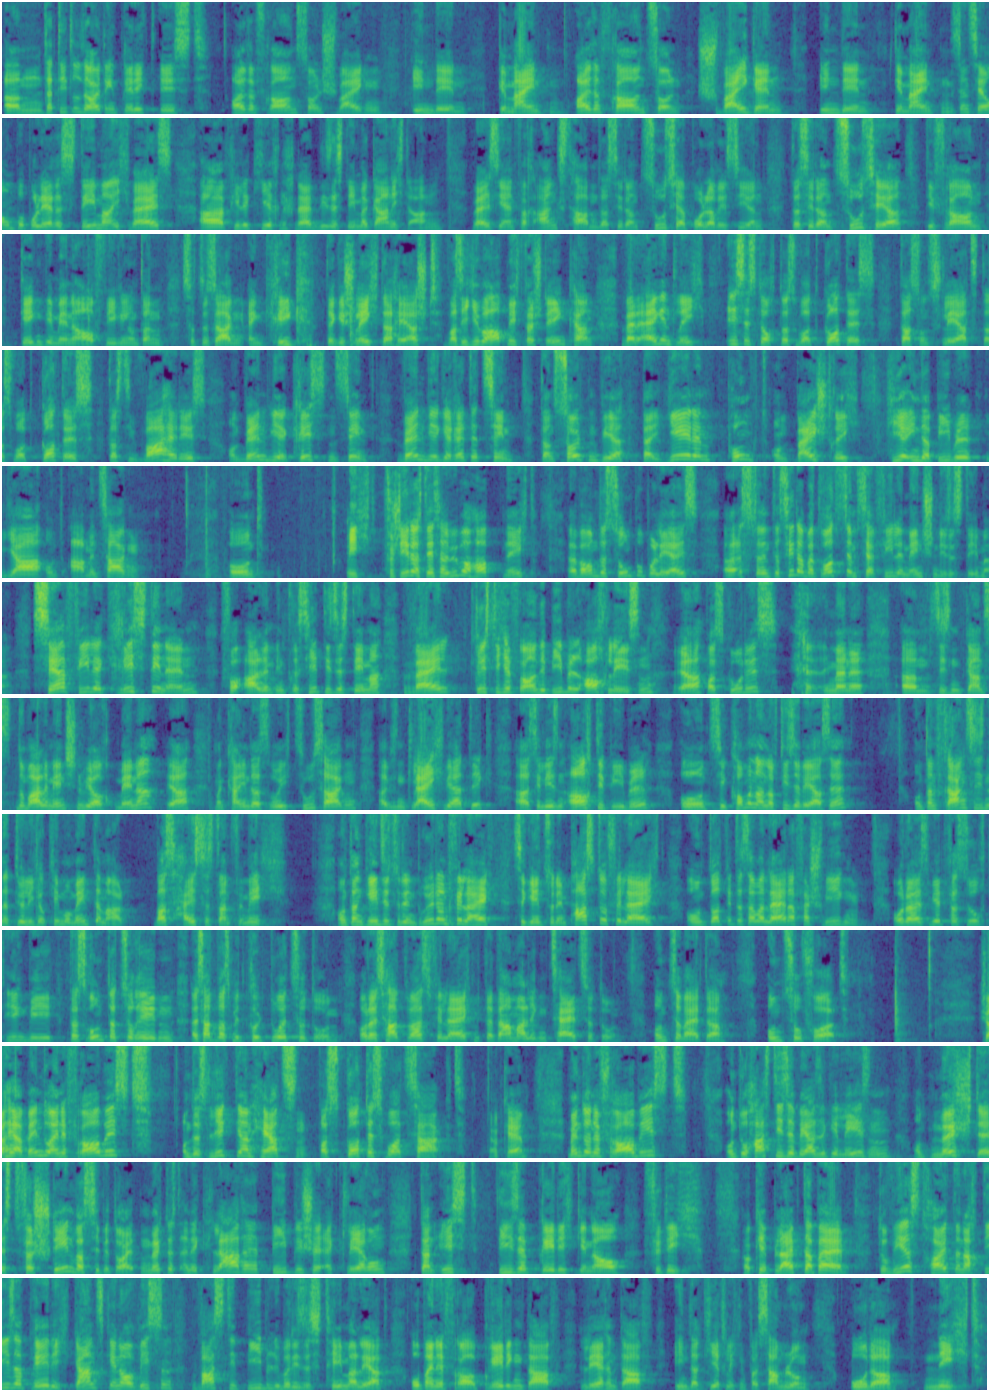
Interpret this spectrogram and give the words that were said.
Ähm, der Titel der heutigen Predigt ist, Eure Frauen sollen schweigen in den Gemeinden. Gemeinden. Eure Frauen sollen schweigen in den Gemeinden. Das ist ein sehr unpopuläres Thema, ich weiß. Äh, viele Kirchen schneiden dieses Thema gar nicht an, weil sie einfach Angst haben, dass sie dann zu sehr polarisieren, dass sie dann zu sehr die Frauen gegen die Männer aufwiegeln und dann sozusagen ein Krieg der Geschlechter herrscht, was ich überhaupt nicht verstehen kann, weil eigentlich ist es doch das Wort Gottes, das uns lehrt, das Wort Gottes, das die Wahrheit ist. Und wenn wir Christen sind, wenn wir gerettet sind, dann sollten wir bei jedem Punkt und Beistrich hier in der Bibel Ja und Amen sagen. Und ich verstehe das deshalb überhaupt nicht, äh, warum das so unpopulär ist. Äh, es interessiert aber trotzdem sehr viele Menschen dieses Thema. Sehr viele Christinnen vor allem interessiert dieses Thema, weil christliche Frauen die Bibel auch lesen, ja, was gut ist. Ich meine, ähm, sie sind ganz normale Menschen wie auch Männer, ja. Man kann ihnen das ruhig zusagen. Äh, wir sind gleichwertig. Sie lesen auch die Bibel und sie kommen dann auf diese Verse und dann fragen sie sich natürlich, okay, Moment einmal, was heißt das dann für mich? Und dann gehen sie zu den Brüdern vielleicht, sie gehen zu dem Pastor vielleicht und dort wird das aber leider verschwiegen. Oder es wird versucht, irgendwie das runterzureden. Es hat was mit Kultur zu tun. Oder es hat was vielleicht mit der damaligen Zeit zu tun. Und so weiter und so fort. Schau her, wenn du eine Frau bist und es liegt dir am Herzen, was Gottes Wort sagt, okay? Wenn du eine Frau bist und du hast diese Verse gelesen und möchtest verstehen, was sie bedeuten, möchtest eine klare biblische Erklärung, dann ist diese Predigt genau für dich. Okay, bleib dabei. Du wirst heute nach dieser Predigt ganz genau wissen, was die Bibel über dieses Thema lehrt. Ob eine Frau predigen darf, lehren darf in der kirchlichen Versammlung oder nicht.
